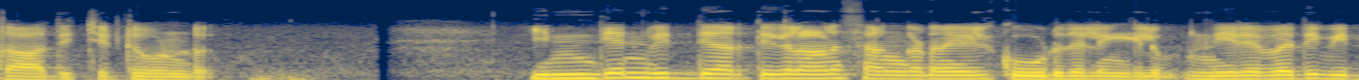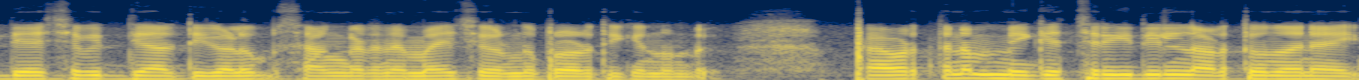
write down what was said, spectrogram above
സാധിച്ചിട്ടുമുണ്ട്. ഇന്ത്യൻ വിദ്യാർത്ഥികളാണ് സംഘടനയിൽ കൂടുതലെങ്കിലും നിരവധി വിദേശ വിദ്യാർത്ഥികളും സംഘടനയുമായി ചേർന്ന് പ്രവർത്തിക്കുന്നുണ്ട്. പ്രവർത്തനം മികച്ച രീതിയിൽ നടത്തുന്നതിനായി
